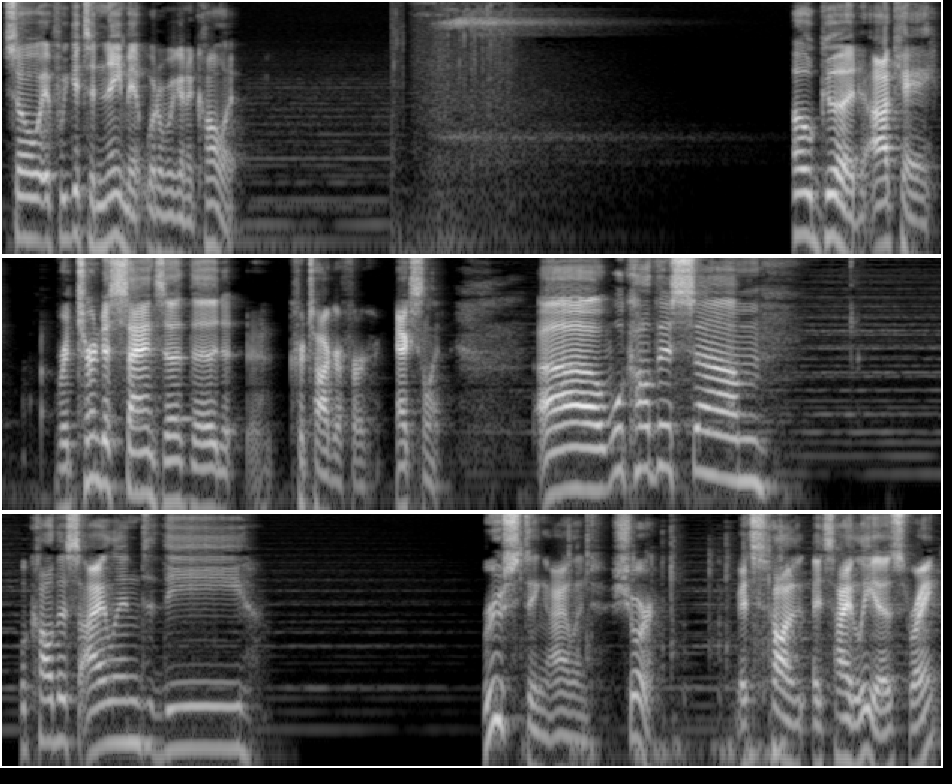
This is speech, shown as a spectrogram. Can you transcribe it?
So if we get to name it, what are we going to call it? Oh, good. Okay. Return to Sansa, the cartographer. Excellent. Uh, we'll call this, um... We'll call this island the Roosting Island. Sure. It's it's Hylea's, right?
